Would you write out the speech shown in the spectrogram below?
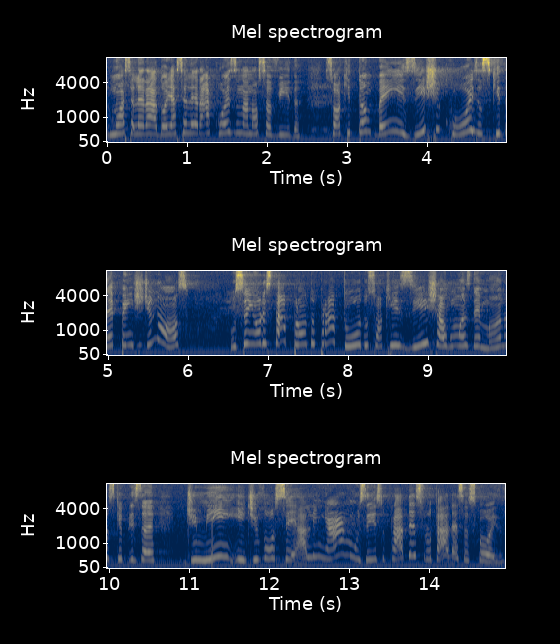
no acelerador e acelerar coisas na nossa vida. Só que também existe coisas que dependem de nós. O Senhor está pronto para tudo, só que existe algumas demandas que precisa de mim e de você alinharmos isso para desfrutar dessas coisas.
